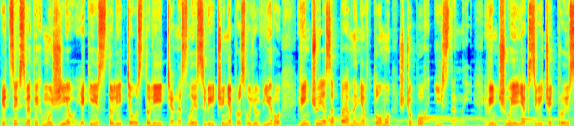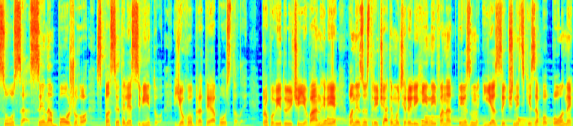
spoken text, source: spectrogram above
Від цих святих мужів, які століття у століття несли свідчення про свою віру, він чує запевнення в тому, що Бог істинний. Він чує, як свідчать про Ісуса, Сина Божого, Спасителя світу, його брати-апостоли. Проповідуючи Євангеліє, вони зустрічатимуть релігійний фанатизм і язичницькі забобони,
